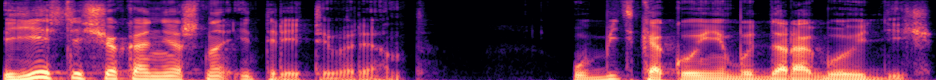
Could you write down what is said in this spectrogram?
Есть еще, конечно, и третий вариант. Убить какую-нибудь дорогую дичь.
